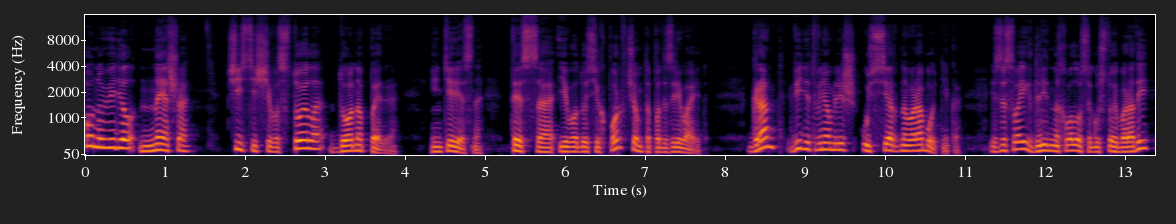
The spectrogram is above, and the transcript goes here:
он увидел Нэша, чистящего стойла Дона Педро. Интересно, — Тесса его до сих пор в чем-то подозревает. Грант видит в нем лишь усердного работника. Из-за своих длинных волос и густой бороды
